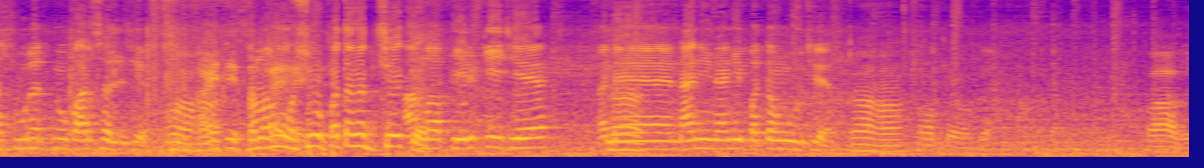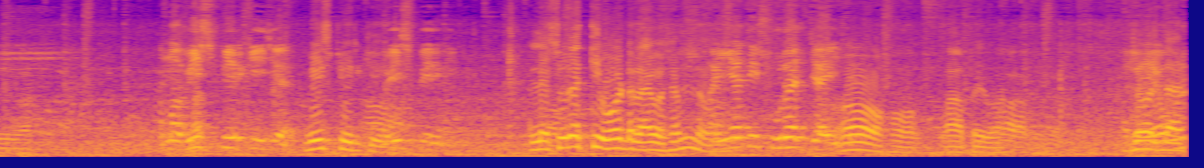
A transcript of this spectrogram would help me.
આ સુરતનું પાર્સલ છે. તમામ શું પતંગ જ છે કે આમાં ફિરકી છે અને નાની નાની પતંગો છે. હા હા. Okay okay. વાહ ભાઈ વાહ. આમાં વીસ ફિરકી છે. વીસ ફિરકી. વીસ ફિરકી. એટલે સુરતથી ઓર્ડર આવ્યો છે એમ ને? અહીંયાથી સુરત જાય છે. ઓહો. વાહ ભાઈ વાહ. જોરદાર.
